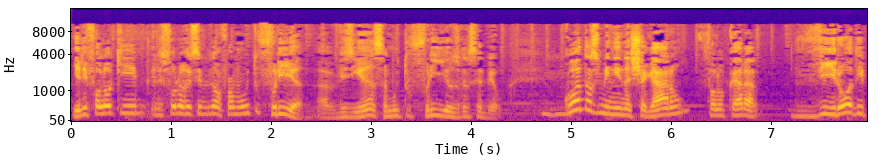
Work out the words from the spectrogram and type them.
E ele falou que eles foram recebidos de uma forma muito fria, a vizinhança muito fria os recebeu. Quando as meninas chegaram, falou, cara, virou de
